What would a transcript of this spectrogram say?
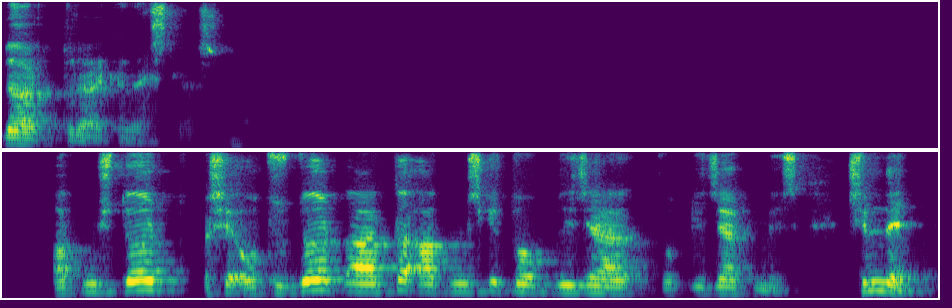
4'tür arkadaşlar. 64 şey 34 artı 62 toplayacak, toplayacak mıyız? Şimdi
